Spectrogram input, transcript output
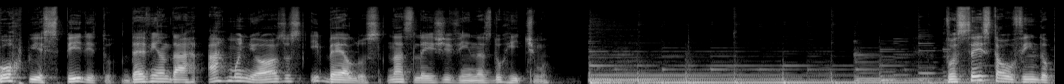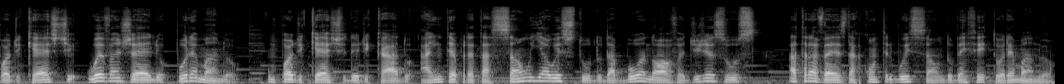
corpo e espírito devem andar harmoniosos e belos nas leis divinas do ritmo. Você está ouvindo o podcast O Evangelho por Emmanuel, um podcast dedicado à interpretação e ao estudo da Boa Nova de Jesus através da contribuição do benfeitor Emmanuel.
